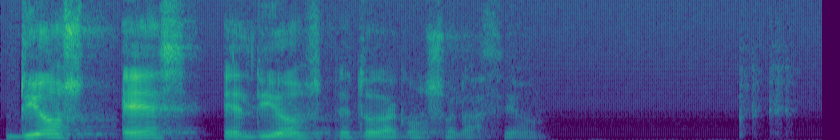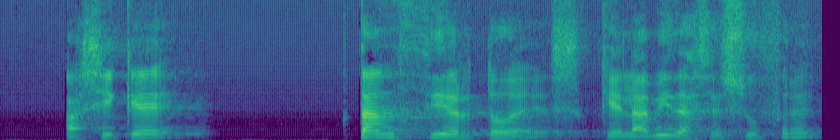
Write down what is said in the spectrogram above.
Dios es el Dios de toda consolación. Así que tan cierto es que la vida se sufre,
